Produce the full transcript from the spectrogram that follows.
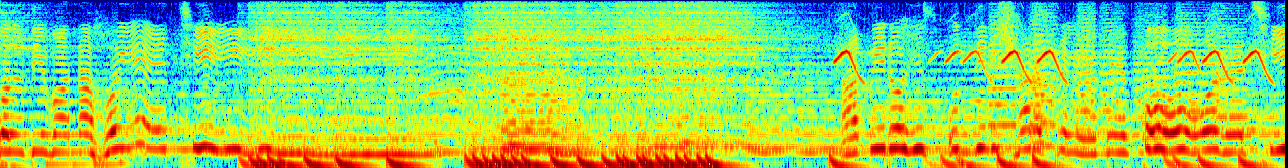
পাগল দিবানা হয়েছি। আমি রহিস উদ্দিন সার প্রেমে পড়েছি।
